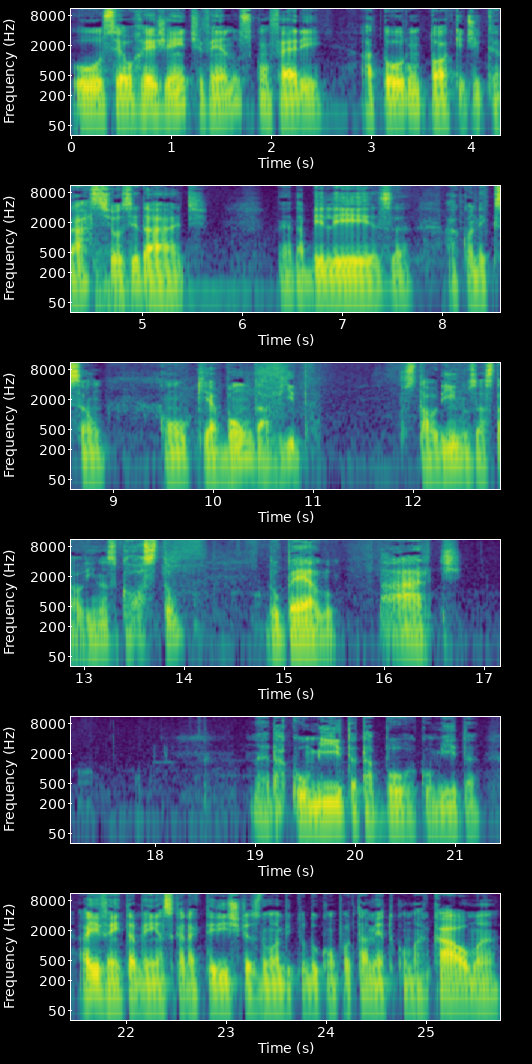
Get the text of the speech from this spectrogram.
O seu regente, Vênus, confere a touro um toque de graciosidade, né, da beleza, a conexão com o que é bom da vida. Os taurinos, as taurinas gostam do belo, da arte, né, da comida, da boa comida. Aí vem também as características no âmbito do comportamento, como a calma,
